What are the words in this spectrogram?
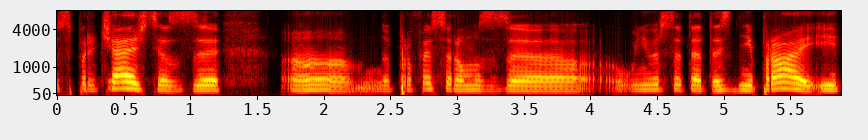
сперечаєшся з професором з е, університету з Дніпра, і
